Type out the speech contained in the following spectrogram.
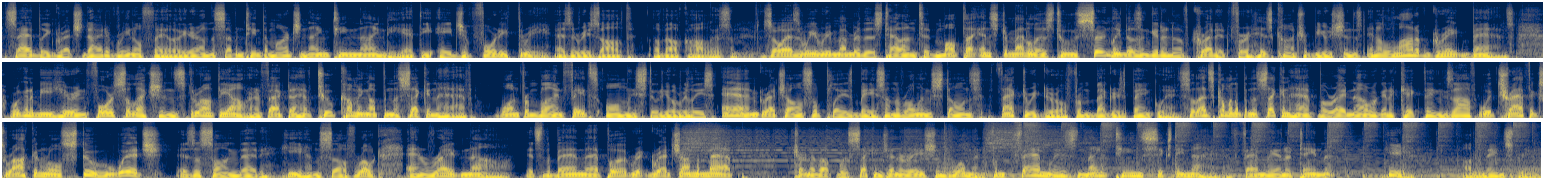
Sadly, Grech died of renal failure on the 17th of March 1990 at the age of 43 as a result of alcoholism. So, as we remember this talented multi instrumentalist who certainly doesn't get enough credit for his contributions in a lot of great bands, we're going to be hearing four selections throughout the hour. In fact, I have two coming up in the second half one from Blind Faith's only studio release, and Grech also plays bass on the Rolling Stones' Factory Girl from Beggar's Banquet. So that's coming up in the second half, but right now we're going to kick things off with Traffic's Rock and Roll Stew, which is a song that he himself wrote. And right now, it's the band that put Rick Grech on the map. Turn it up with Second Generation Woman from Family's 1969 Family Entertainment here on the mainstream.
